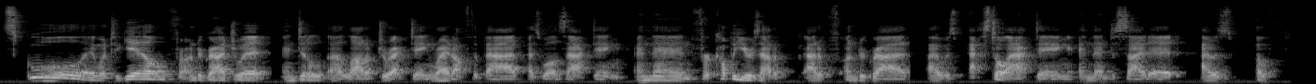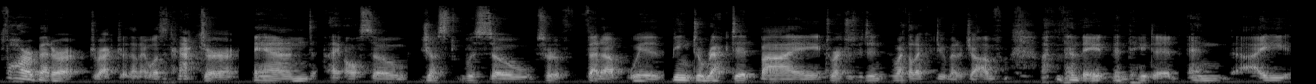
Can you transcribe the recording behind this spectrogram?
school, I went to Yale for undergraduate and did a, a lot of directing right off the bat, as well as acting. And then for a couple years out of, out of undergrad, I was still acting and then decided I was a far better director than I was an actor. And I also just was so sort of fed up with being directed by directors who didn't, who I thought I could do a better job than they, than they did. And I,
